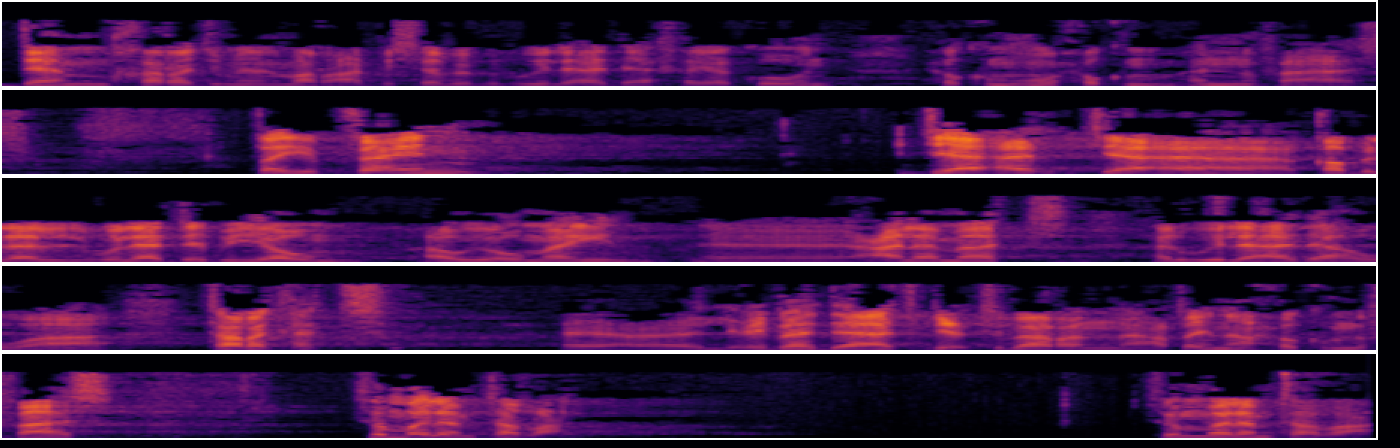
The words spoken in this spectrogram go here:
دم خرج من المرأة بسبب الولادة فيكون حكمه حكم النفاس. طيب فإن جاء, جاء قبل الولادة بيوم أو يومين آه، علامات الولادة وتركت العبادات باعتبار أن أعطيناها حكم نفاس ثم لم تضع. ثم لم تضع.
